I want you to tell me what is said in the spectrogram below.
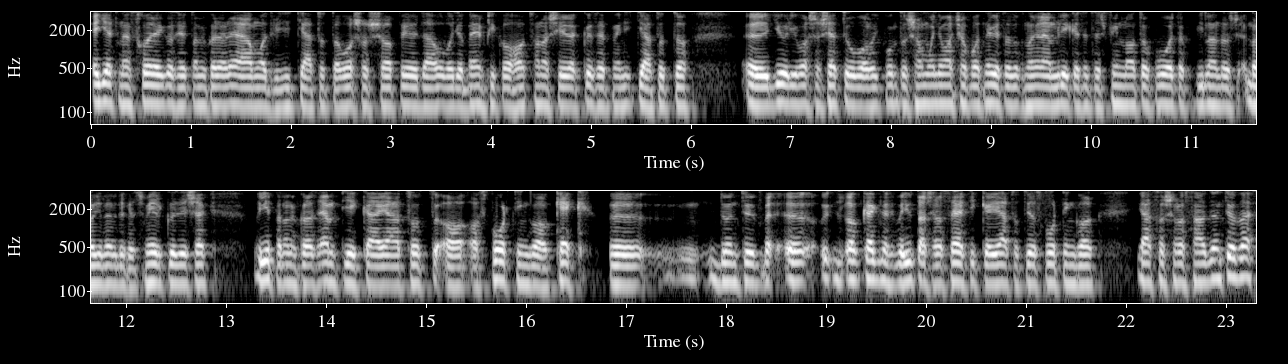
egyetlen szkoráig azért, amikor a Real Madrid itt játszott a Vasassal például, vagy a Benfica a 60-as évek közepén itt játszott a Győri Vasas Etóval, hogy pontosan mondjam a csapat nevét, azok nagyon emlékezetes pillanatok voltak, pillanatos, nagyon emlékezetes mérkőzések, éppen amikor az MTK játszott a, a Sporting, a KEK döntőbe, ö, a KEK jutására Celtic-kel játszott, hogy a Sportinggal játszhasson aztán a döntőbe.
